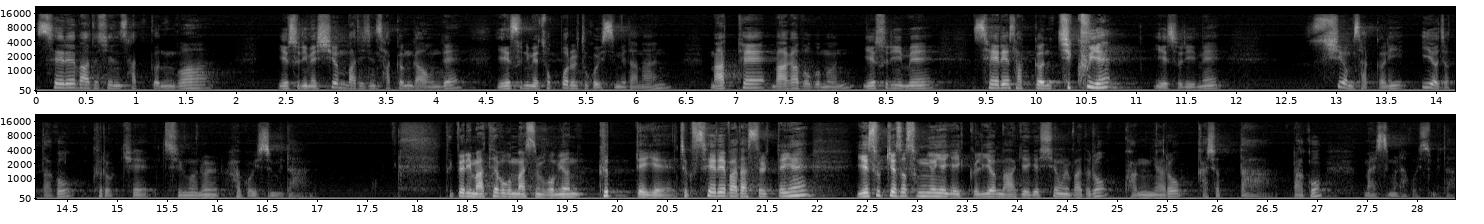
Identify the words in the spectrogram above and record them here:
세례 받으신 사건과 예수님의 시험 받으신 사건 가운데 예수님의 족보를 두고 있습니다만 마태, 마가복음은 예수님의 세례 사건 직후에 예수님의 시험 사건이 이어졌다고 그렇게 증언을 하고 있습니다. 특별히 마태복음 말씀을 보면 그때에 즉 세례 받았을 때에 예수께서 성령에게 이끌려 마귀에게 시험을 받으러 광야로 가셨다라고 말씀을 하고 있습니다.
